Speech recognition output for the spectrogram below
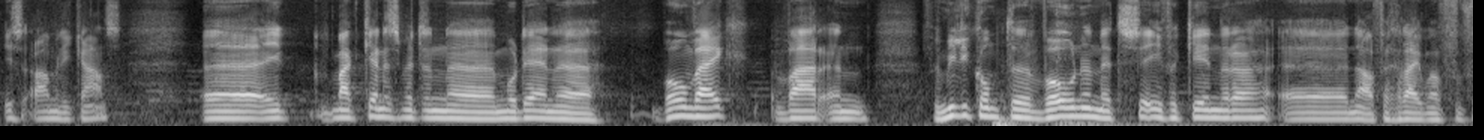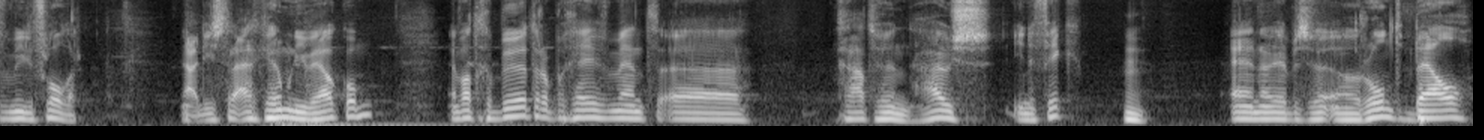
is Amerikaans. Je maakt kennis met een moderne woonwijk. Waar een familie komt te wonen met zeven kinderen. Nou, vergelijkbaar met familie Vlodder. Nou, die is er eigenlijk helemaal niet welkom. En wat gebeurt er? Op een gegeven moment eh, gaat hun huis in de fik. Hm. En dan hebben ze een rondbel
